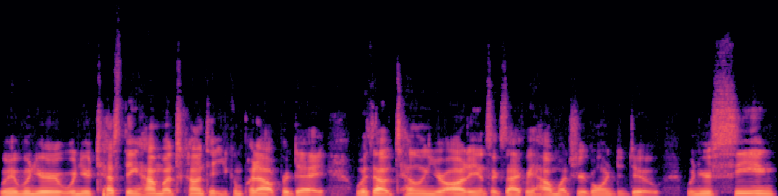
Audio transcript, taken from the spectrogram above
when, when you're when you're testing how much content you can put out per day without telling your audience exactly how much you're going to do when you're seeing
